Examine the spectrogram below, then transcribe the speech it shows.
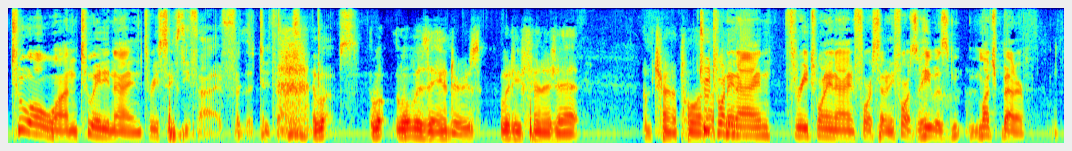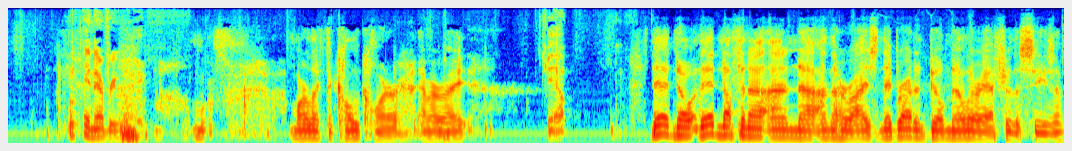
201, 289, 365 for the 2000 Cubs. What, what was Andrews? What did he finish at? I'm trying to pull it 229, 329, 474. So he was much better in every way. More, more like the cold corner. Am I right? Yep. They had no, they had nothing on uh, on the horizon. They brought in Bill Mueller after the season.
